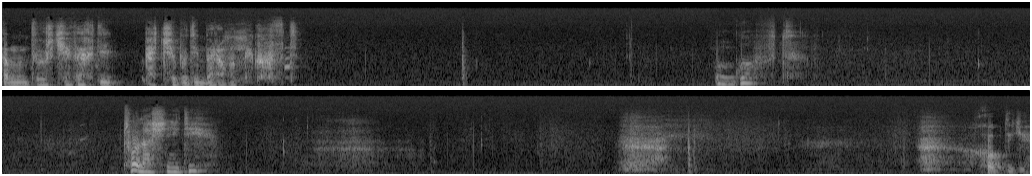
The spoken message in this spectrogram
همونطور که وقتی بچه بودیم برامون می‌گفت اون گفت تو نشنیدی؟ خب دیگه.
